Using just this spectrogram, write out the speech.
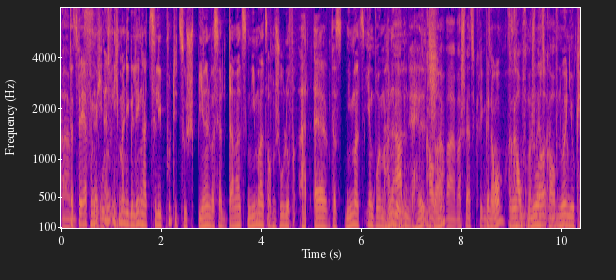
Ähm, Das wäre ja für mich gut. endlich mal die Gelegenheit, Silly Putty zu spielen, was ja damals niemals auf dem Schulhof hat, äh, das niemals irgendwo im Handel Laden erhältlich war. war. War schwer zu kriegen. Genau, zu verkaufen, war nur, schwer zu kaufen. nur ja. in UK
